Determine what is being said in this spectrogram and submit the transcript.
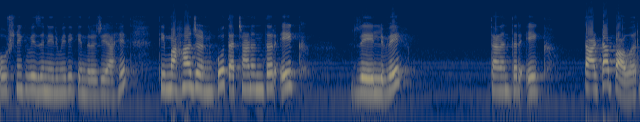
औष्णिक वीज निर्मिती केंद्र जी आहेत ती महाजनको त्याच्यानंतर एक रेल्वे त्यानंतर एक टाटा पॉवर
